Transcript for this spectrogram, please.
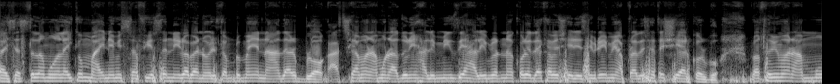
গাইস আসসালামু আলাইকুম। My name is Rafi Hasan Nirob and welcome to my another vlog আজকে আমার আম্মু রাঁধুনি, হালিম মিক্স দিয়ে হালিম রান্না করে দেখাবে। সেই রেসিপিটি আমি আপনাদের সাথে শেয়ার করব। প্রথমে আমার আম্মু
